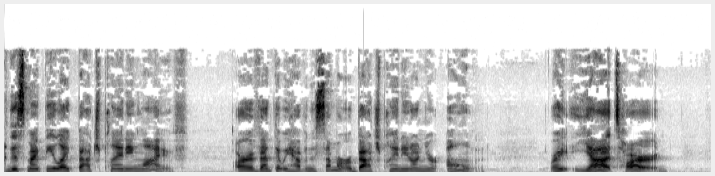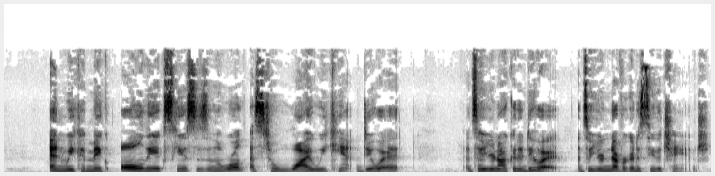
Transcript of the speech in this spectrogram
this might be like batch planning live, our event that we have in the summer, or batch planning on your own, right? Yeah, it's hard. And we can make all the excuses in the world as to why we can't do it. And so you're not going to do it. And so you're never going to see the change,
